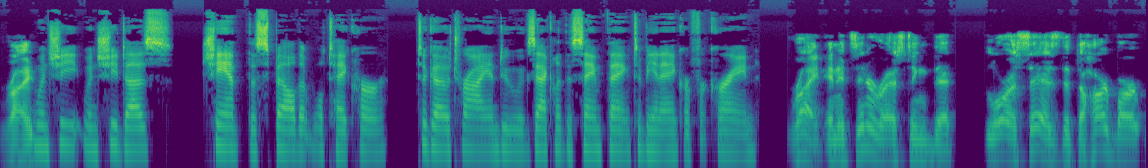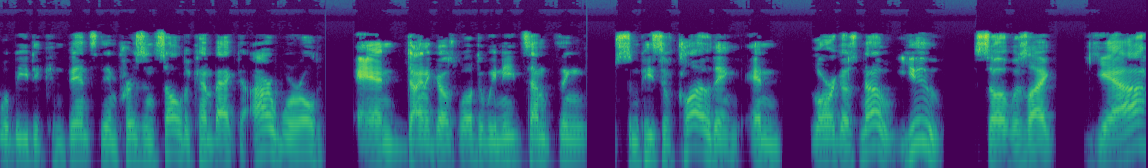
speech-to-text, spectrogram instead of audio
Right. When she when she does chant the spell that will take her to go try and do exactly the same thing to be an anchor for Crane. Right. And it's interesting that Laura says that the hard part will be to convince the imprisoned soul to come back to our world. And Dinah goes, Well, do we need something, some piece of clothing? And Laura goes, No, you. So it was like, Yeah,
